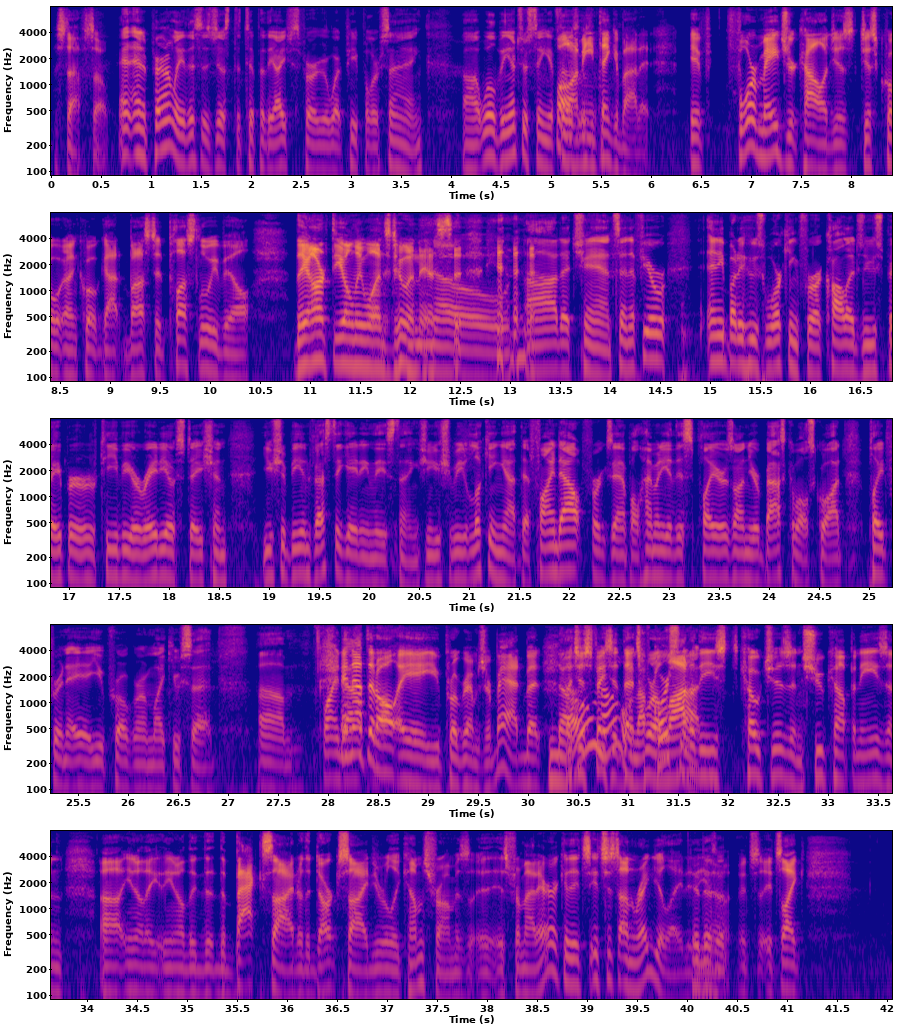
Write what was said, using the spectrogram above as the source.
stuff. So. and, and apparently, this is just the tip of the iceberg of what people are saying. Uh, will be interesting if. Well, I mean, think about it. If four major colleges just quote unquote got busted, plus Louisville, they aren't the only ones doing this. No, not a chance. And if you're anybody who's working for a college newspaper, or TV, or radio station, you should be investigating these things. You should be looking at that. Find out, for example, how many of these players on your basketball squad played for an AAU program, like you said. Um, find And out. not that all AAU programs are bad, but No, let's just face it, that's where a lot not. of these coaches and shoe companies and uh, you know they you know the, the the backside or the dark side really comes from is is from that area it's it's just unregulated. It isn't. It's it's like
